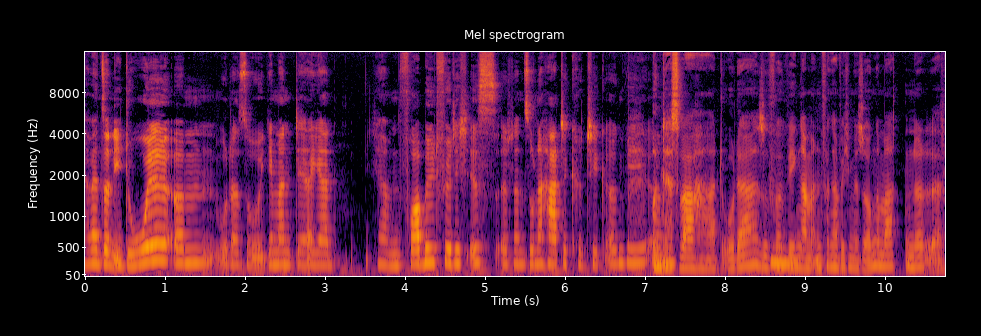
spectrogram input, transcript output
Ja, wenn so ein Idol ähm, oder so jemand, der ja, ja ein Vorbild für dich ist, äh, dann so eine harte Kritik irgendwie. Und ähm, das war hart, oder? So von Mhm. wegen, am Anfang habe ich mir Sorgen gemacht. Ne?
